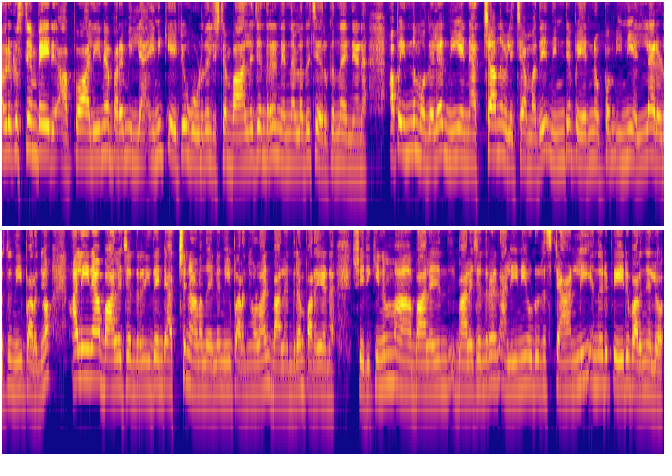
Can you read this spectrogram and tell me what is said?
അവർ ക്രിസ്ത്യൻ പേര്. അപ്പോൾ അലീന പറയും ഇല്ല എനിക്ക് ഏറ്റവും കൂടുതൽ ഇഷ്ടം ബാലചന്ദ്രൻ എന്നുള്ളത് ചേർക്കുന്നത് തന്നെയാണ്. അപ്പോൾ ഇന്ന് മുതൽ നീ എന്നെ അച്ചാന്ന് വിളിച്ചാൽ മതി. നിന്റെ പേരിനൊപ്പം ഇനി എല്ലാവരുടെ നീ പറഞ്ഞോ. അലീന ബാലചന്ദ്രൻ ഇതെന്റെ അച്ഛനാണെന്ന് തന്നെ നീ പറഞ്ഞോളാൻ ബാലചന്ദ്രൻ പറയാണ്. ശരിക്കും ആ, ബാലചന്ദ് ബാലചന്ദ്രൻ അലീനയോടൊരു സ്റ്റാൻലി എന്നൊരു പേര് പറഞ്ഞല്ലോ.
